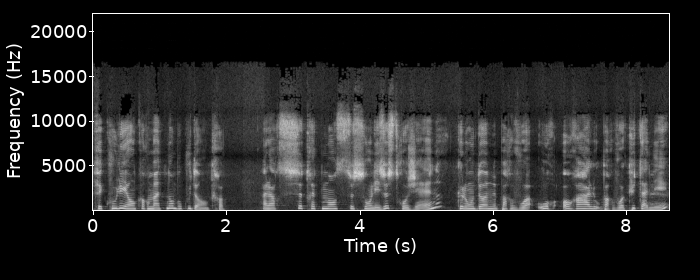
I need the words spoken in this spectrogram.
fait couler encore maintenant beaucoup d'encre. Alors ce traitement, ce sont les œstrogènes que l'on donne par voie orale ou par voie cutanée.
